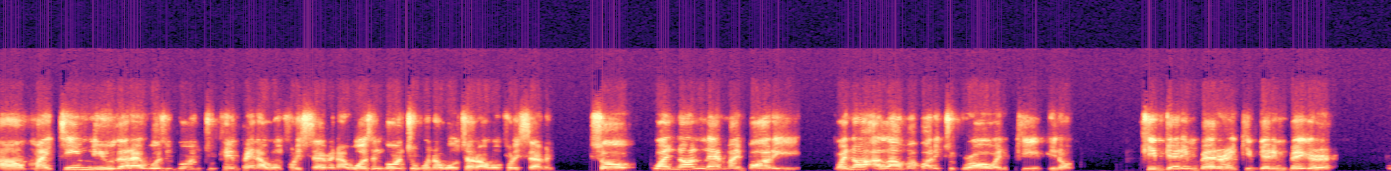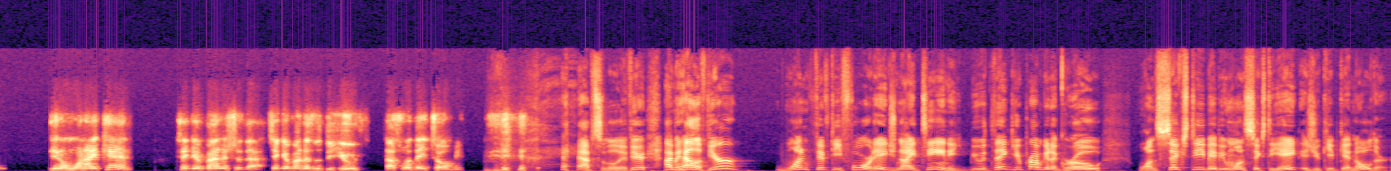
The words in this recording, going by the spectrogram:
Um, my team knew that I wasn't going to campaign at 147. I wasn't going to win a world title at 147. So why not let my body? Why not allow my body to grow and keep you know, keep getting better and keep getting bigger? You know, when I can, take advantage of that. Take advantage of the youth. That's what they told me. Absolutely. If you're, I mean, hell, if you're 154 at age 19, you would think you're probably going to grow 160, maybe 168 as you keep getting older.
